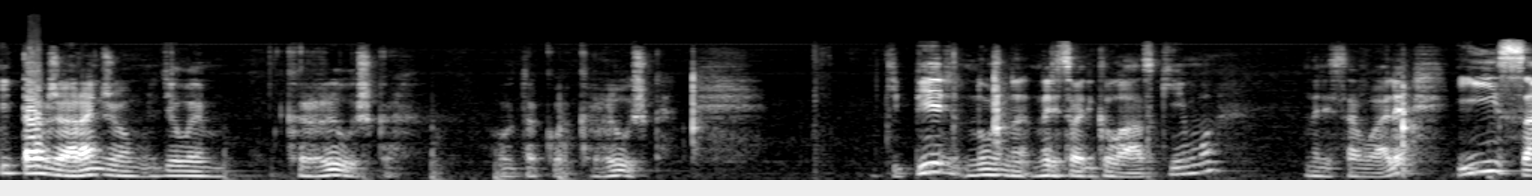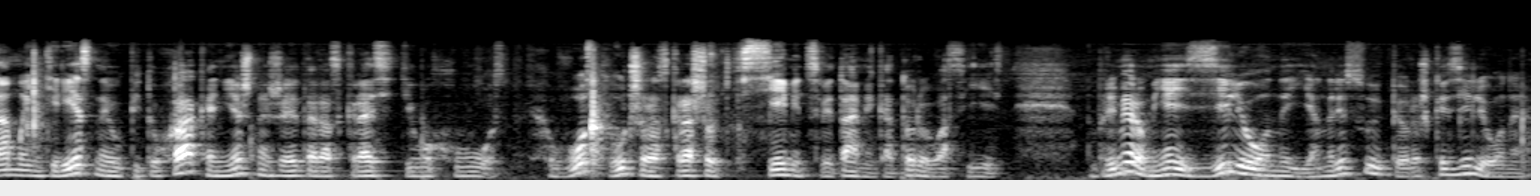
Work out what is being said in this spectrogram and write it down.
И также оранжевым сделаем крылышко. Вот такое крылышко. Теперь нужно нарисовать глазки ему. Нарисовали. И самое интересное у петуха, конечно же, это раскрасить его хвост. Хвост лучше раскрашивать всеми цветами, которые у вас есть. Например, у меня есть зеленый, я нарисую перышко зеленое.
